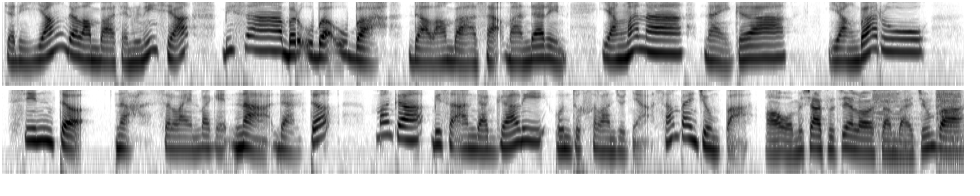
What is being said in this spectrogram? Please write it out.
Jadi yang dalam bahasa Indonesia bisa berubah-ubah dalam bahasa Mandarin. Yang mana? 哪一个啊？Yang baru, 新的。Nah, selain pakai na dan de, maka bisa Anda gali untuk selanjutnya. Sampai jumpa. 好，我们下次见喽，三百 jumpa。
